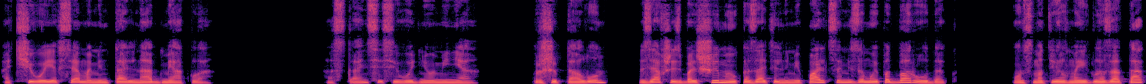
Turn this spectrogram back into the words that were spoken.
отчего я вся моментально обмякла. «Останься сегодня у меня», – прошептал он, взявшись большими указательными пальцами за мой подбородок. Он смотрел в мои глаза так,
